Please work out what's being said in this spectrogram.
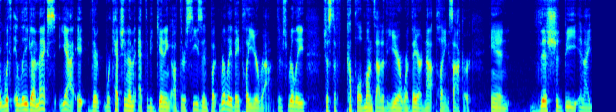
with Liga MX, yeah, it, we're catching them at the beginning of their season, but really they play year round. There's really just a couple of months out of the year where they are not playing soccer, and this should be an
